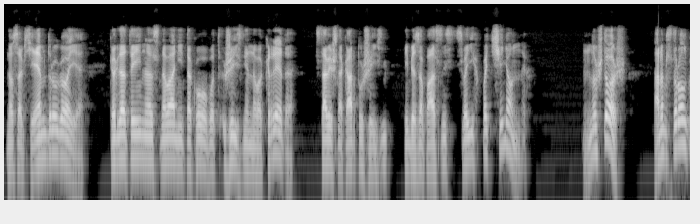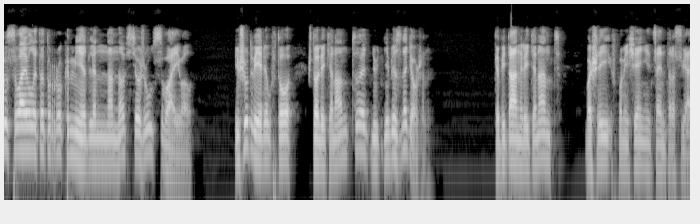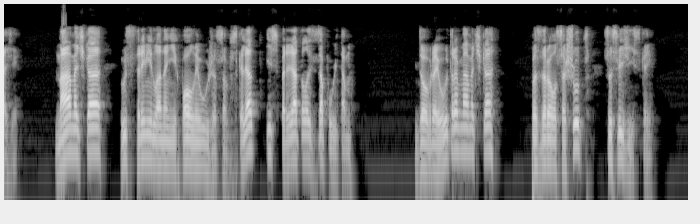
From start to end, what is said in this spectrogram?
Но совсем другое, когда ты на основании такого вот жизненного креда ставишь на карту жизнь и безопасность своих подчиненных. Ну что ж, Армстронг усваивал этот урок медленно, но все же усваивал. И Шут верил в то, что лейтенант отнюдь не безнадежен. Капитан и лейтенант вошли в помещение центра связи. Мамочка устремила на них полный ужаса взгляд и спряталась за пультом. — Доброе утро, мамочка! — поздоровался Шут со связисткой.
